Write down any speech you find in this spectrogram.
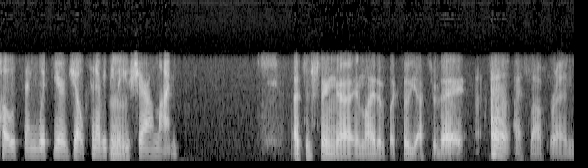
posts and with your jokes and everything that Mm. you share online That's interesting. Uh, in light of like so, yesterday I saw a friend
